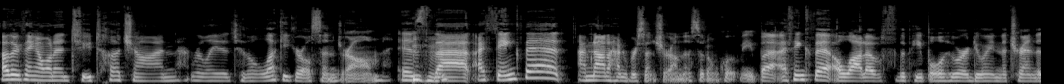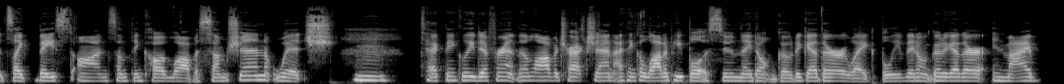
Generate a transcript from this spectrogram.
other thing I wanted to touch on related to the lucky girl syndrome is mm-hmm. that I think that I'm not 100% sure on this, so don't quote me, but I think that a lot of the people who are doing the trend, it's like based on something called law of assumption, which mm technically different than law of attraction. I think a lot of people assume they don't go together, like believe they don't go together. In my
